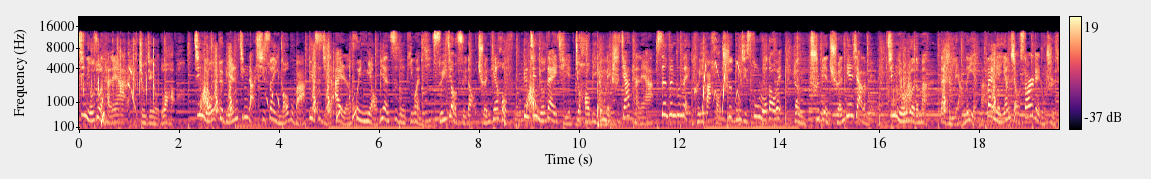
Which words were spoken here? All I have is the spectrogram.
金牛座谈恋爱究竟有多好？金牛对别人精打细算一毛不拔，对自己的爱人会秒变自动提款机，随叫随到，全天候服务。跟金牛在一起就好比跟美食家谈恋爱，三分钟内可以把好吃的东西搜罗到位，让你吃遍全天下的美味。金牛热得慢，但是凉的也慢。外面养小三儿这种事情，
